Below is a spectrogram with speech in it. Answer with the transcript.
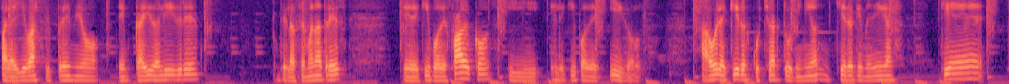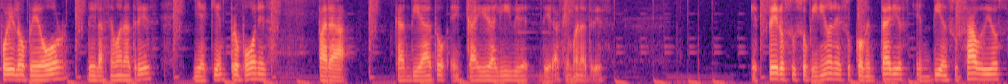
para llevarse el premio en caída libre de la semana 3 el equipo de Falcons y el equipo de Eagles. Ahora quiero escuchar tu opinión, quiero que me digas qué fue lo peor de la semana 3 y a quién propones para candidato en caída libre de la semana 3. Espero sus opiniones, sus comentarios, envíen sus audios.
